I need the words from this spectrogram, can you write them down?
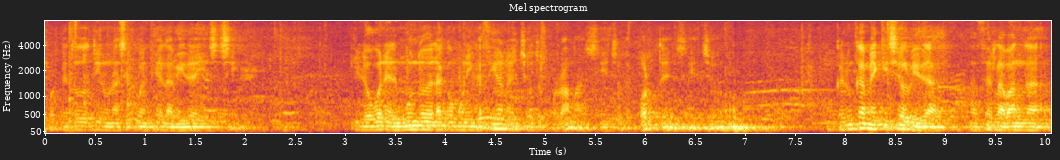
porque todo tiene una secuencia en la vida y es así. Y luego en el mundo de la comunicación he hecho otros programas, he hecho deportes, he hecho... Aunque nunca me quise olvidar de hacer la banda,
